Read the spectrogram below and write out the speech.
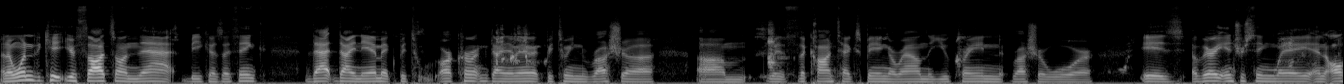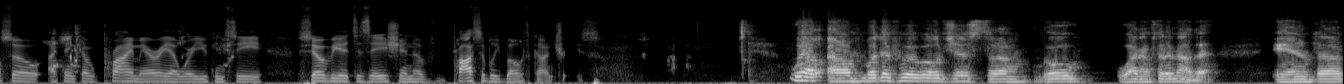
And I wanted to get your thoughts on that because I think that dynamic between our current dynamic between Russia, um, with the context being around the Ukraine-Russia war, is a very interesting way, and also I think a prime area where you can see Sovietization of possibly both countries. Well, um, what if we will just uh, go one after another? And uh,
